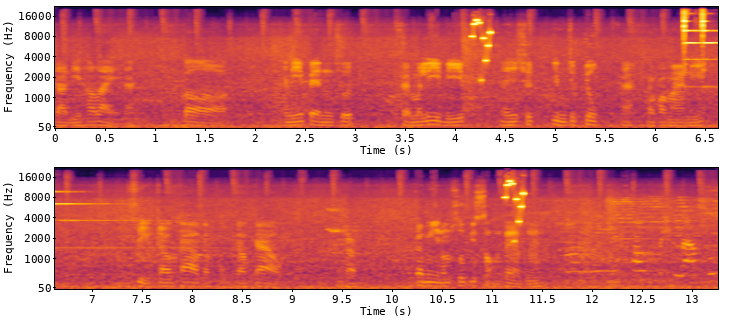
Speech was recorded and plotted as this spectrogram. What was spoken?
จานนี้เท่าไหร่นะ ก็อันนี้เป็นชุด Family Beef อันนี้ชุดอิ่มจุกๆ อะก็ประมาณนี้ 499 กับ 699นะครับ ก็มีน้ำซุปอีกสองแบบนะมีข้าวปิดร้านบุฟ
